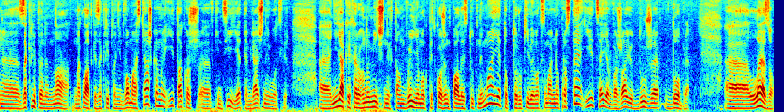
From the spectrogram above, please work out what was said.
е, закріплене на накладки закріплені двома стяжками, і також е, в кінці є темлячний отвір. Ніяких ергономічних там виямок під кожен палець тут немає, тобто руків'я максимально просте, і це я вважаю дуже добре. Лезо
